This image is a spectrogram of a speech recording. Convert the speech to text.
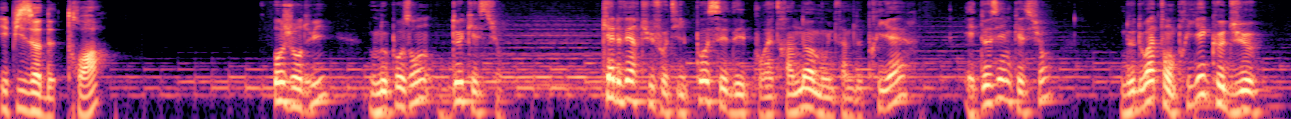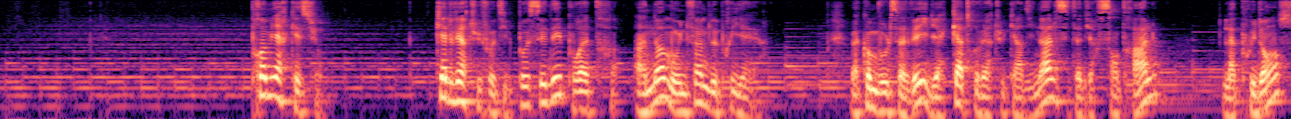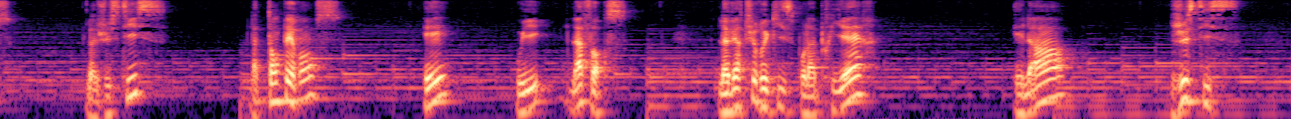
épisode 3. Aujourd'hui, nous nous posons deux questions. Quelle vertu faut-il posséder pour être un homme ou une femme de prière? Et deuxième question, ne doit-on prier que Dieu? Première question. Quelle vertu faut-il posséder pour être un homme ou une femme de prière? Ben, Comme vous le savez, il y a quatre vertus cardinales, c'est-à-dire centrales, la prudence, la justice, la tempérance et, oui, la force. La vertu requise pour la prière est la justice.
